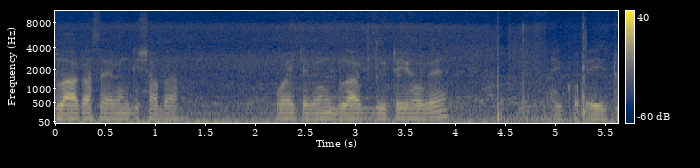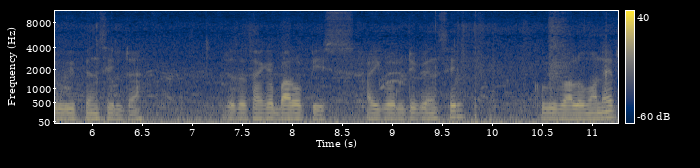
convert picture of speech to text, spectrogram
ব্ল্যাক আছে এবং কি সাদা। হোয়াইট এবং ব্ল্যাক দুইটাই হবে। এই টু বি পেন্সিলটা যাতে থাকে বারো পিস হাই কোয়ালিটি পেন্সিল খুবই ভালো মানের।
